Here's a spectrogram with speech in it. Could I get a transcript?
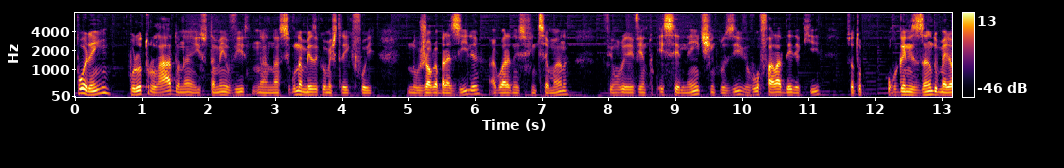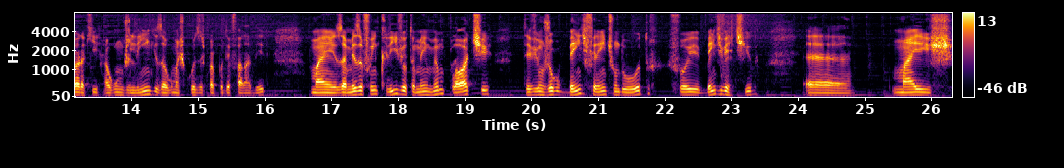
Porém, por outro lado, né, isso também eu vi na, na segunda mesa que eu mestrei, que foi no Joga Brasília, agora nesse fim de semana. Foi um evento excelente, inclusive. Eu vou falar dele aqui. Só estou organizando melhor aqui alguns links, algumas coisas para poder falar dele. Mas a mesa foi incrível também, o mesmo plot. Teve um jogo bem diferente um do outro. Foi bem divertido. É... Mas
